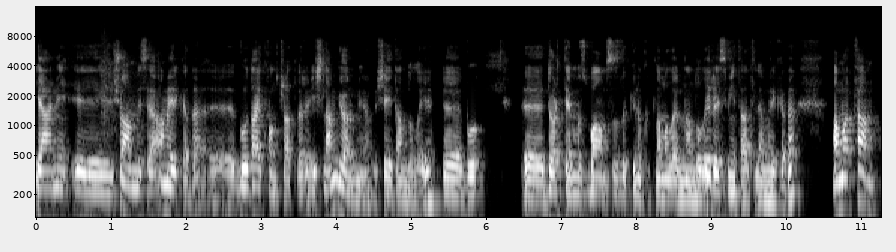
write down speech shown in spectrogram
Yani e, şu an mesela Amerika'da e, buğday kontratları işlem görmüyor şeyden dolayı. E, bu e, 4 Temmuz bağımsızlık günü kutlamalarından dolayı resmi tatil Amerika'da. Ama tam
